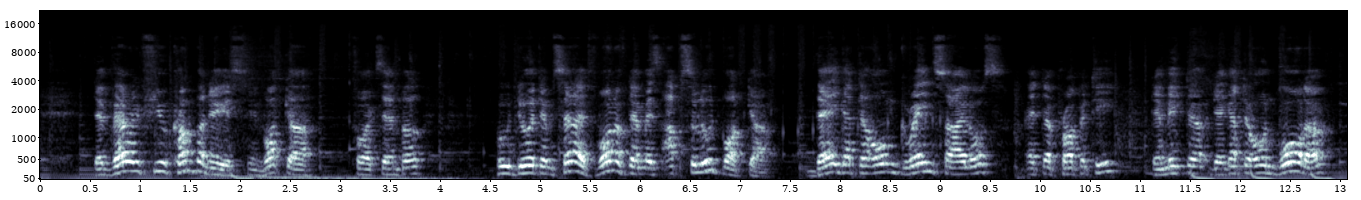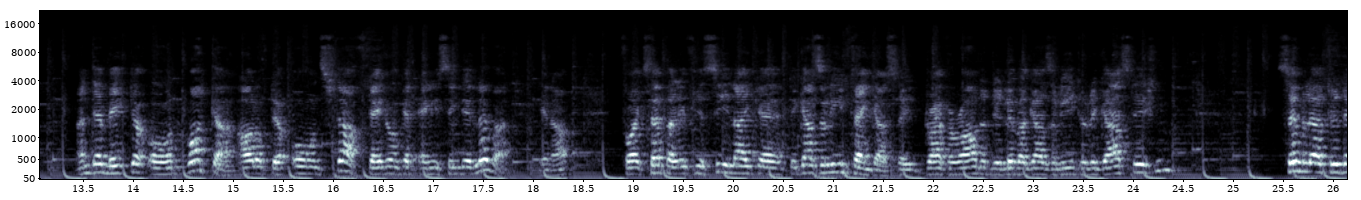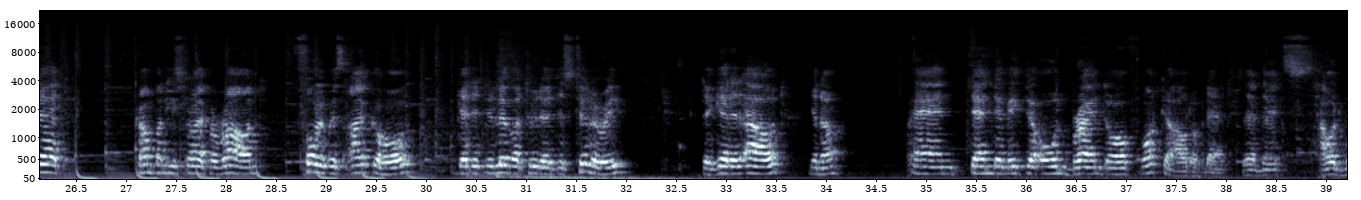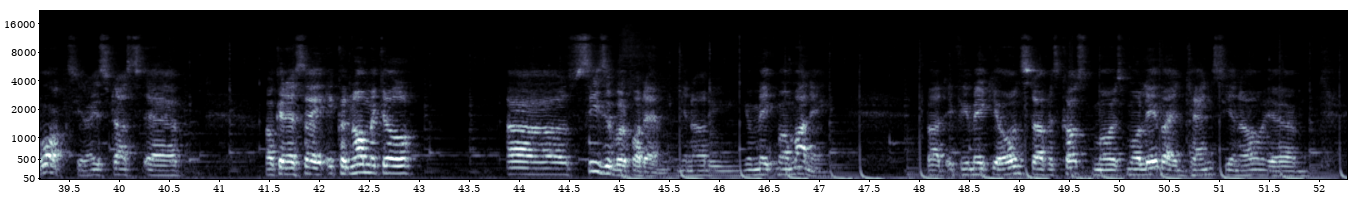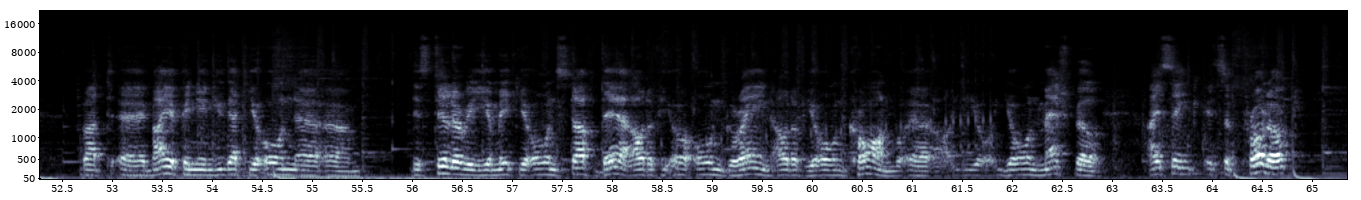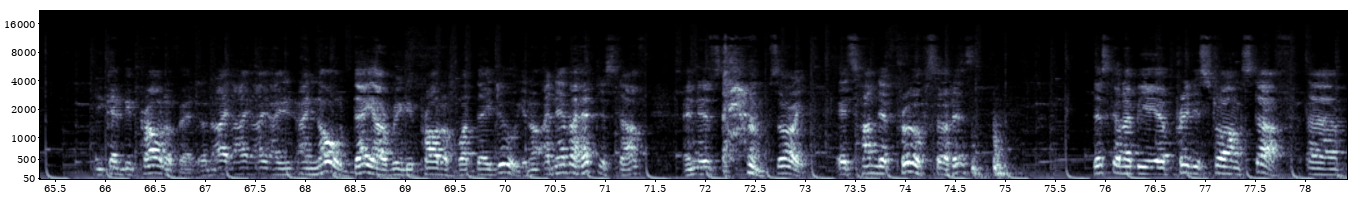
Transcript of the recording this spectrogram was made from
There are very few companies in vodka, for example, who do it themselves. One of them is Absolut Vodka. They got their own grain silos at their property. They make the, they got their own water and they make their own vodka out of their own stuff. They don't get anything delivered, you know. For example, if you see like uh, the gasoline tankers, they drive around and deliver gasoline to the gas station. Similar to that, companies drive around full with alcohol, get it delivered to the distillery, they get it out, you know, and then they make their own brand of vodka out of that. that that's how it works, you know, it's just, uh, how can I say, economical, uh, feasible for them, you know, you make more money. But if you make your own stuff, it costs more, it's more labor intense, you know. Um, but uh, in my opinion, you got your own uh, um, distillery, you make your own stuff there out of your own grain, out of your own corn, uh, your, your own mash bill. I think it's a product you can be proud of it. And I, I, I, I know they are really proud of what they do. You know, I never had this stuff and it's, sorry, it's 100 proof. So this, this gonna be a pretty strong stuff. Uh,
